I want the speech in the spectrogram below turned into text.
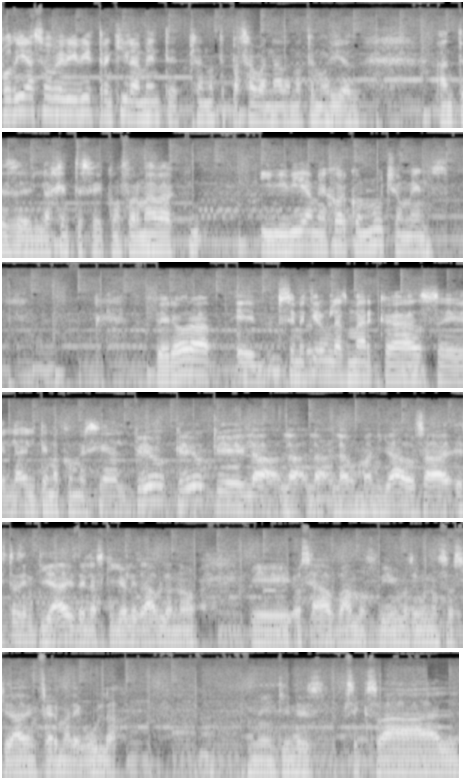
podías sobrevivir tranquilamente, o sea, no te pasaba nada, no te morías. Antes eh, la gente se conformaba y vivía mejor con mucho menos. Pero ahora eh, se metieron las marcas, eh, el tema comercial. Creo, creo que la, la, la, humanidad, o sea, estas entidades de las que yo les hablo, ¿no? Eh, o sea, vamos, vivimos en una sociedad enferma de gula. ¿Me entiendes? Sexual,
